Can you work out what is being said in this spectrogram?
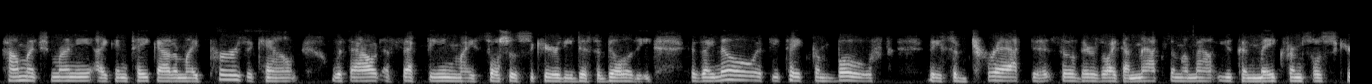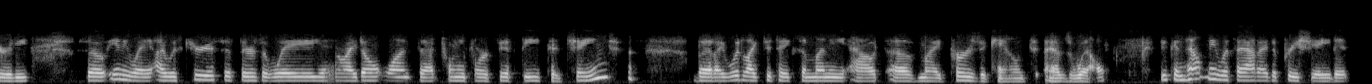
how much money I can take out of my PERS account without affecting my Social Security disability. Because I know if you take from both, they subtract it, so there's like a maximum amount you can make from Social Security. So anyway, I was curious if there's a way. You know, I don't want that 2450 to change, but I would like to take some money out of my PERS account as well. If you can help me with that, I'd appreciate it.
